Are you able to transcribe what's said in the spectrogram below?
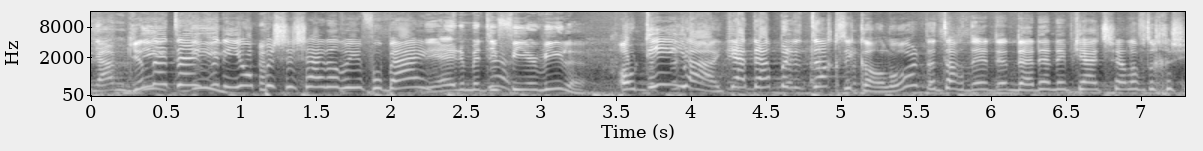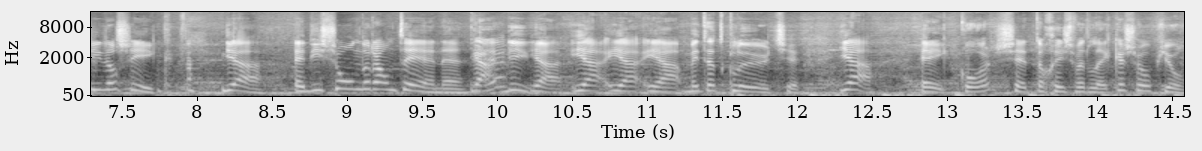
Ja, je die- let even die. op en ze zijn alweer voorbij. Die ene met die Ja. vier wielen. Oh, die ja. Ja, dat, dat dacht ik al hoor. Dat dacht, dan, dan heb jij hetzelfde gezien als ik. Ja, en die zonder antenne. Ja, hè? die. Ja, ja, ja, ja, met dat kleurtje. Ja, hé hey, Cor, zet nog eens wat lekkers op joh.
